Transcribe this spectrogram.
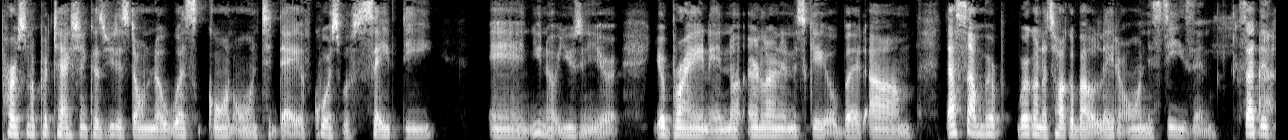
personal protection because you just don't know what's going on today. Of course, with safety and you know using your your brain and, and learning the skill. But um, that's something we're we're going to talk about later on this season because I did I-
